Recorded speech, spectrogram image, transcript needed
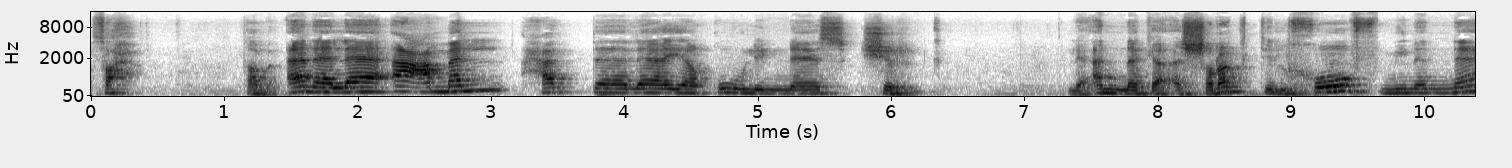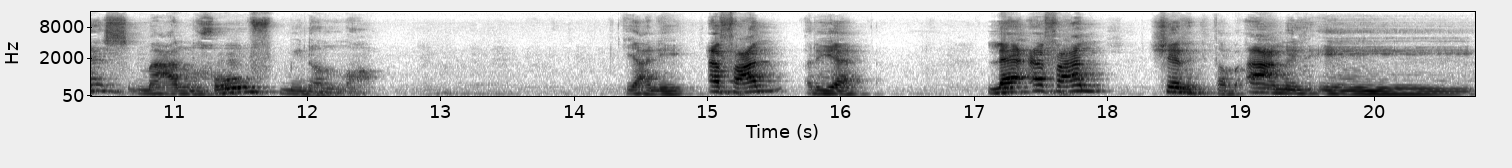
صح؟ طب أنا لا أعمل حتى لا يقول الناس شرك. لأنك أشركت الخوف من الناس مع الخوف من الله. يعني أفعل رياء. لا أفعل شرك. طب أعمل إيه؟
